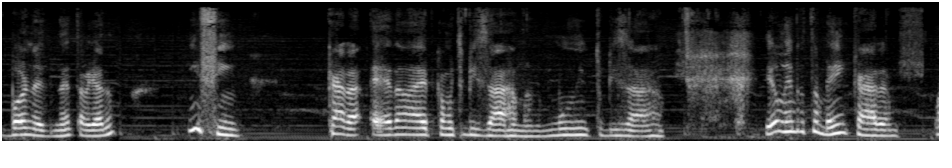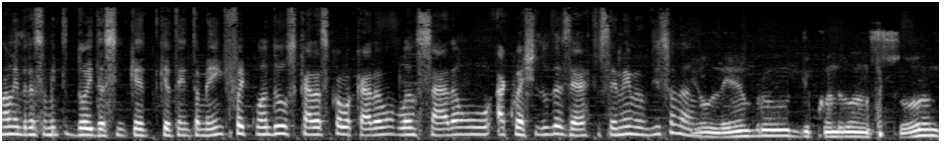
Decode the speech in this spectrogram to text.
Burned, né, tá ligado? Enfim. Cara, era uma época muito bizarra, mano. Muito bizarra. Eu lembro também, cara, uma lembrança muito doida, assim, que, que eu tenho também, foi quando os caras colocaram, lançaram a Quest do Deserto. Você lembra disso ou não? Eu lembro de quando lançou,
